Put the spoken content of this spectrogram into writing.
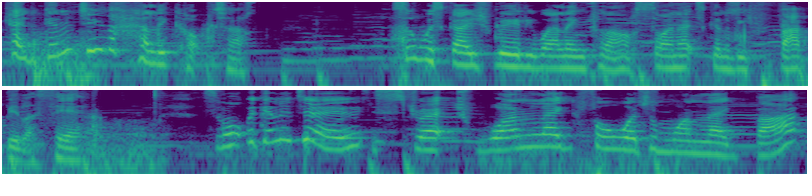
Okay, we're going to do the helicopter. It always goes really well in class, so I know it's going to be fabulous here. So what we're going to do is stretch one leg forward and one leg back,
